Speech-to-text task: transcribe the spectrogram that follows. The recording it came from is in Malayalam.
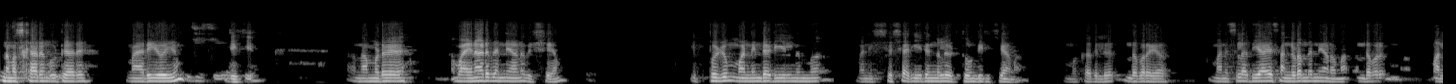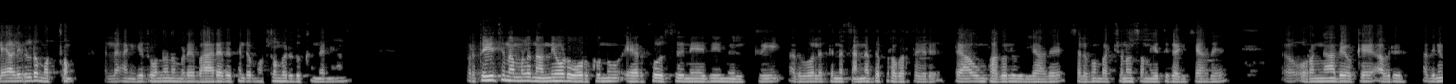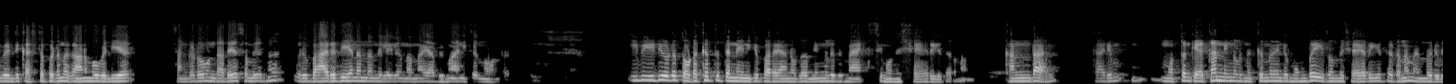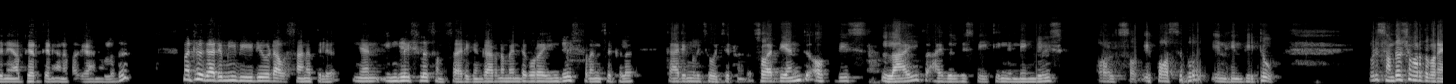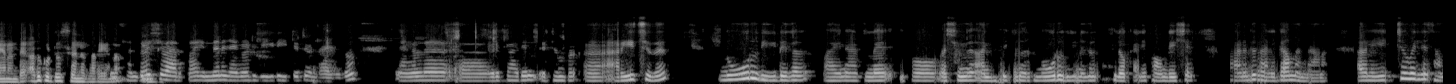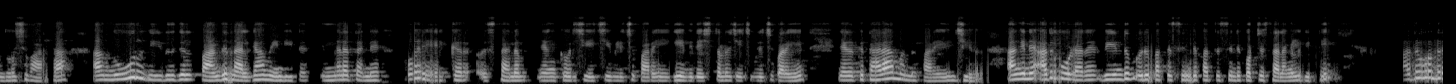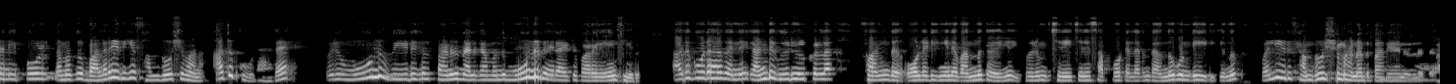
നമസ്കാരം കൂട്ടുകാരെ. മാരിയോയും ജിജി. ജിജിയും നമ്മുടെ വയനാട് തന്നെയാണ് വിഷയം. ഇപ്പോഴും മണ്ണിന്റെ അടിയിൽ നിന്ന് മനുഷ്യ ശരീരങ്ങൾ എടുത്തുകൊണ്ടിരിക്കുകയാണ്. നമുക്കതിൽ എന്താ പറയാ മനസ്സിൽ അതിയായ സങ്കടം തന്നെയാണ്. എന്താ പറയുക മലയാളികളുടെ മൊത്തം അല്ല എനിക്ക് തോന്നുന്നു നമ്മുടെ ഭാരതത്തിന്റെ മൊത്തം ഒരു ദുഃഖം തന്നെയാണ്. പ്രത്യേകിച്ച് നമ്മൾ നന്ദിയോട് ഓർക്കുന്നു എയർഫോഴ്സ് നേവി മിലിറ്ററി അതുപോലെ തന്നെ സന്നദ്ധ പ്രവർത്തകർ രാവും പകലും ഇല്ലാതെ ചിലപ്പം ഭക്ഷണം സമയത്ത് കഴിക്കാതെ ഉറങ്ങാതെയൊക്കെ അവർ അതിനുവേണ്ടി കഷ്ടപ്പെടുന്ന കാണുമ്പോൾ വലിയ സങ്കടമുണ്ട് അതേസമയത്ത് ഒരു ഭാരതീയൻ എന്ന നിലയിൽ നന്നായി അഭിമാനിക്കുന്നുണ്ട് ഈ വീഡിയോയുടെ തുടക്കത്തിൽ തന്നെ എനിക്ക് പറയാനുള്ളത് നിങ്ങൾ ഇത് മാക്സിമം ഒന്ന് ഷെയർ ചെയ്തിടണം. കണ്ടാൽ കാര്യം മൊത്തം കേൾക്കാൻ നിങ്ങൾ നിൽക്കുന്നതിന്റെ മുമ്പേ ഇതൊന്ന് ഷെയർ ചെയ്തിടണം എന്നൊരു വിനയാഭ്യർത്ഥനയാണ് പറയാനുള്ളത്. മറ്റൊരു കാര്യം ഈ വീഡിയോയുടെ അവസാനത്തിൽ ഞാൻ ഇംഗ്ലീഷിൽ സംസാരിക്കും. കാരണം എന്റെ കുറേ ഇംഗ്ലീഷ് ഫ്രണ്ട്സുകൾ കാര്യങ്ങൾ ചോദിച്ചിട്ടുണ്ട്. So at the end of this life I will be speaking in English also if possible in Hindi too ഒരു സന്തോഷ വാർത്ത പറയാനുണ്ട്. അത് കുട്ടൂസ് തന്നെ പറയണം. സന്തോഷ വാർത്ത. ഇന്നലെ ഞങ്ങൾ ഒരു വീട് ഇട്ടിട്ടുണ്ടായിരുന്നു. ഞങ്ങൾ ആ, ഒരു കാര്യം ഏറ്റവും അറിയിച്ചത് നൂറ് വീടുകൾ വയനാട്ടിലെ ഇപ്പോ വിഷമം ഒരു നൂറ് വീടുകൾ ഫിലോക്കാലി ഫൗണ്ടേഷൻ പണിത് നൽകാമെന്നാണ്. അതിൽ ഏറ്റവും വലിയ സന്തോഷ വാർത്ത. ആ നൂറ് വീടുകൾ പണിത് നൽകാൻ വേണ്ടിയിട്ട് ഇന്നലെ തന്നെ ഒരു ഏക്കർ സ്ഥലം ഞങ്ങൾക്ക് ഒരു ചേച്ചി വിളിച്ച് പറയുകയും വിദേശത്തുള്ള ചേച്ചി വിളിച്ച് പറയുകയും ഞങ്ങൾക്ക് തരാമെന്ന് പറയുകയും ചെയ്തു. അങ്ങനെ അതുകൂടാതെ വീണ്ടും ഒരു പത്ത് സെന്റ് പത്ത് സെന്റ് കുറച്ച് സ്ഥലങ്ങൾ കിട്ടി. അതുകൊണ്ട് തന്നെ ഇപ്പോൾ നമുക്ക് വളരെയധികം സന്തോഷമാണ്. അതുകൂടാതെ ഒരു മൂന്ന് വീടുകൾ പണിത് നൽകാമെന്ന് മൂന്ന് പേരായിട്ട് പറയുകയും ചെയ്തു. അതുകൂടാതെ തന്നെ രണ്ട് വീടുകൾക്കുള്ള ഫണ്ട് ഓൾറെഡി ഇങ്ങനെ വന്നു കഴിഞ്ഞു. ഇപ്പോഴും ചെറിയ ചെറിയ സപ്പോർട്ട് എല്ലാവരും തന്നുകൊണ്ടേയിരിക്കുന്നു. വലിയൊരു സന്തോഷമാണ് അത് പറയാനുള്ളത്.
